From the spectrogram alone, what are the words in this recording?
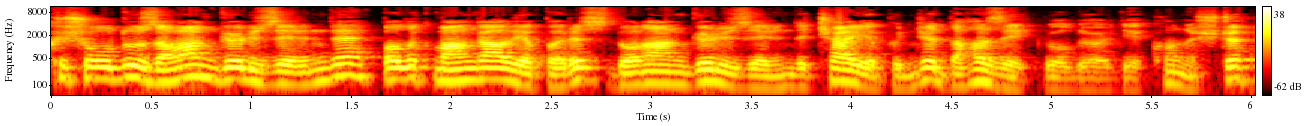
Kış olduğu zaman göl üzerinde balık mangal yaparız. Donan göl üzerinde çay yapınca daha zevkli oluyor diye konuştu.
